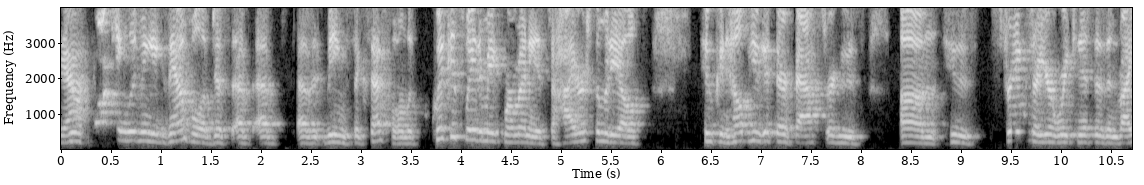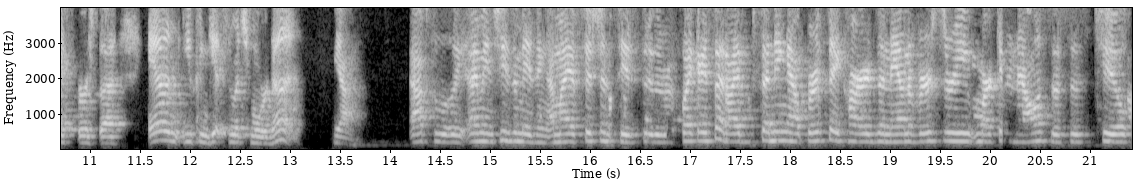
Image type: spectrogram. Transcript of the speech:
yeah. you're a walking living example of just of, of, of it being successful. And the quickest way to make more money is to hire somebody else who can help you get there faster whose um, whose strengths are your weaknesses and vice versa. And you can get so much more done. Yeah absolutely. I mean she's amazing. And my efficiency is through the roof. Like i said i'm sending out birthday cards and anniversary market analysis to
